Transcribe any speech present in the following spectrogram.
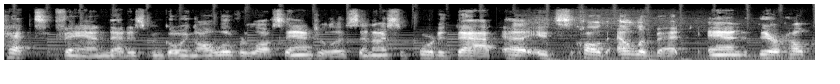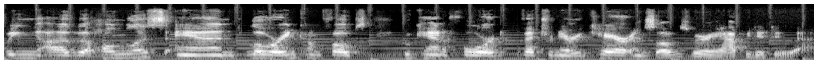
pet van that has been going all over Los Angeles, and I supported that. Uh, it's called Elevet, and they're helping uh, the homeless and lower income folks who can't afford veterinary care, and so I was very happy to do that.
